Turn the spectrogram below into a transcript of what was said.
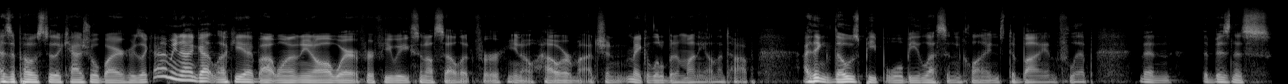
As opposed to the casual buyer who's like, I mean, I got lucky, I bought one, you know, I'll wear it for a few weeks and I'll sell it for, you know, however much and make a little bit of money on the top. I think those people will be less inclined to buy and flip than the business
